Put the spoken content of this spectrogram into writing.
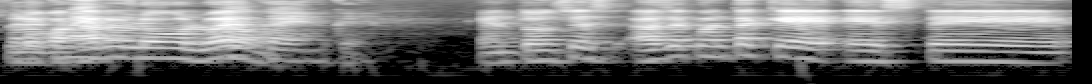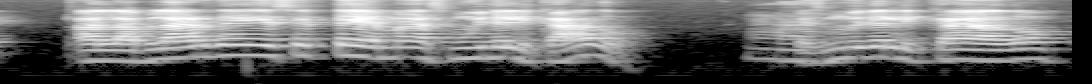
fragmentos. bajaron luego, luego. Ok, ok. Entonces, haz de cuenta que este, al hablar de ese tema es muy delicado. Ajá. Es muy delicado.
